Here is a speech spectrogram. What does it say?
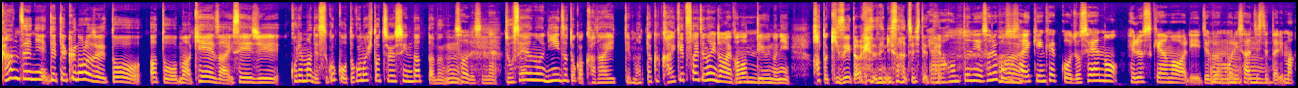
完全にでテクノロジーとあとまあ経済政治これまですごく男の人中心だった分そうですね。女性のニーズとか課題って全く解決されてないんじゃないかなっていうのに、はっと気づいたわけですねリサーチしてて。いや本当にそれこそはい。最近結構女性のヘルスケア周り自分もリサーチしてたり、まあ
